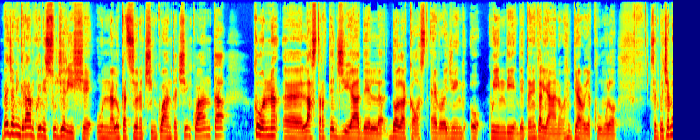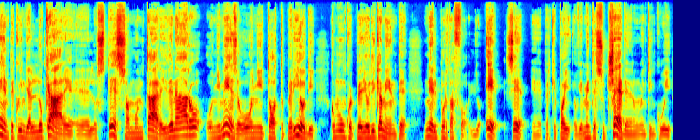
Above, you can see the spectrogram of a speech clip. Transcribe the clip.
Benjamin Graham quindi suggerisce una locazione 50-50 con eh, la strategia del dollar cost averaging o quindi, detta in italiano, il piano di accumulo. Semplicemente quindi allocare eh, lo stesso ammontare di denaro ogni mese o ogni tot periodi, comunque periodicamente, nel portafoglio e se, eh, perché poi ovviamente succede nel momento in cui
